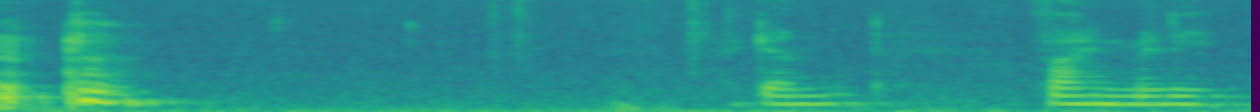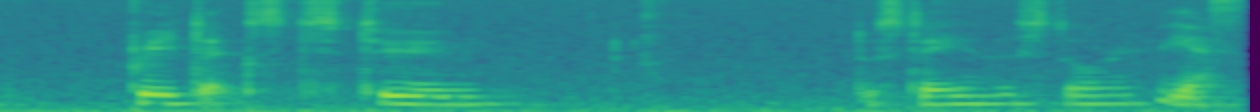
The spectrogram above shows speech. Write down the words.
I can find many pretexts to to stay in the story. Yes,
